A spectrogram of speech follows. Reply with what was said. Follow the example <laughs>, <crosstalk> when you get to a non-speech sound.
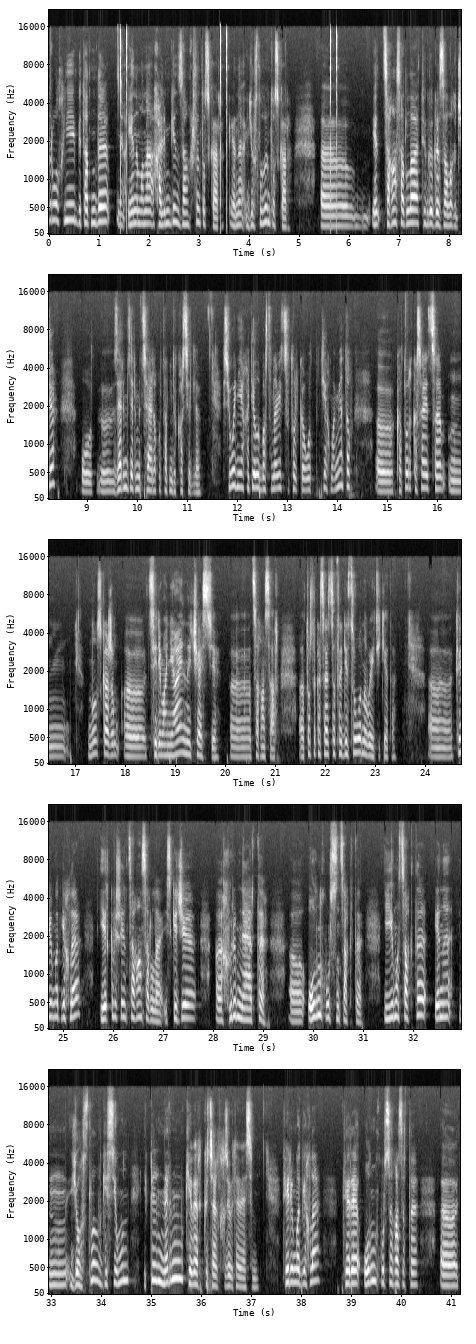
Кемдір олхыне битатында ені мана халимген заңшылын тоскар, ені yoslulun тоскар. Саған сарла түнгігі залықжы, зәрім-зәрімі цәлі құртатын дөккарседлі. Сегодня я хотела бы остановиться только вот тех моментов, которые касаются, ну, скажем, церемониальной части цагансар. То, что касается традиционного этикета. Тереңот гехле, ерківішен цагансарла, искеже хүрім нәрті, олын хурсын сақты, иымы сақты, эні йослыл гесиумын икілнерін кевер күчағыт қызы өтәвәсім. Тереңот гехле, тере олын хурсын қазырты,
